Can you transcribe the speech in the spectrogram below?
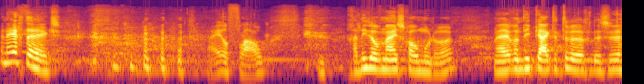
een echte heks. heel flauw. Gaat niet over mijn schoonmoeder hoor. Nee, want die kijkt er terug. Dus, uh...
